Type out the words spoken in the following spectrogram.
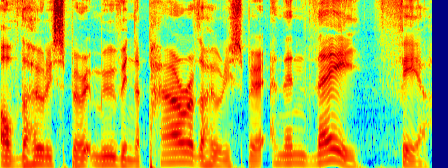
of the Holy Spirit moving, the power of the Holy Spirit, and then they fear.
